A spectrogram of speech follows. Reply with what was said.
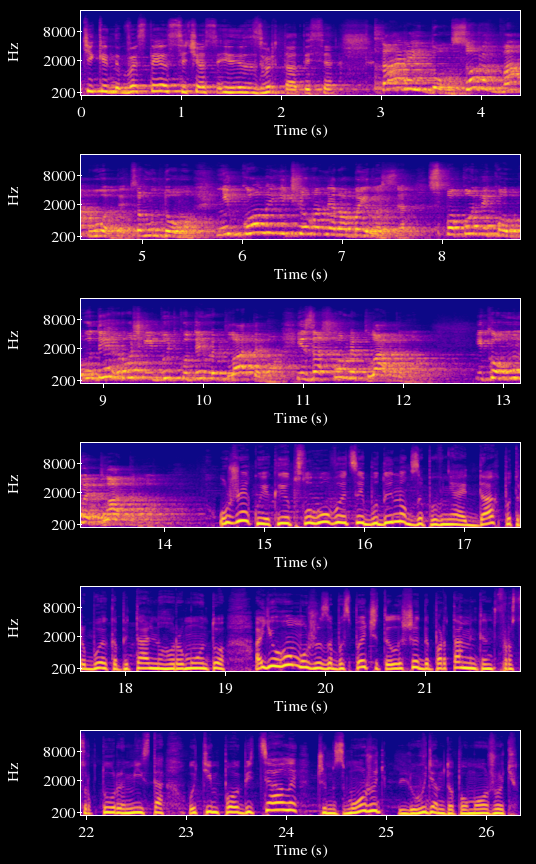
тільки в СТС зараз і звертатися. Старий дом, 42 роки цьому дому. Ніколи нічого не робилося. Спокон віков, куди гроші йдуть, куди ми платимо, і за що ми платимо, і кому ми платимо. У ЖЕКу, який обслуговує цей будинок, запевняють, дах потребує капітального ремонту, а його може забезпечити лише департамент інфраструктури міста. Утім, пообіцяли, чим зможуть, людям допоможуть.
